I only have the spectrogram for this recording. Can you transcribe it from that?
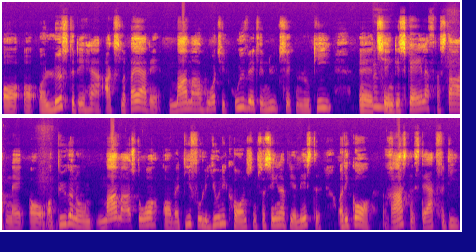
og, og, og løfte det her, accelerere det meget, meget hurtigt, udvikle ny teknologi, øh, mm. tænke skala fra starten af, og, og bygger nogle meget, meget store og værdifulde unicorns, som så senere bliver listet. Og det går rasende stærkt, fordi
